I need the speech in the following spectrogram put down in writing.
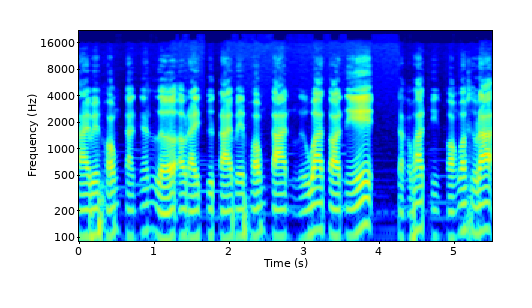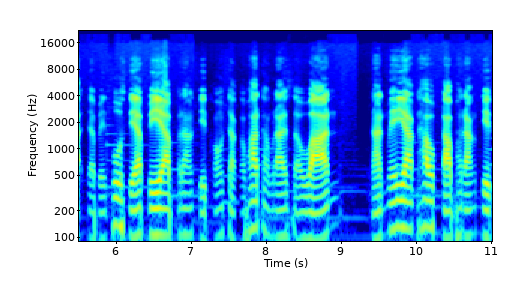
ตายไปพร้อมกันงั้นเหรออะไรคือตายไปพร้อมกัน หรือว่าตอนนี้จักรพรรดิคิงของวัชระจะเป็นผู้เสียเปรียบพลังจิตของจักรพรรดิทำลายสวรรค์ นั้นไม่ยากเท่ากับพลังจิต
